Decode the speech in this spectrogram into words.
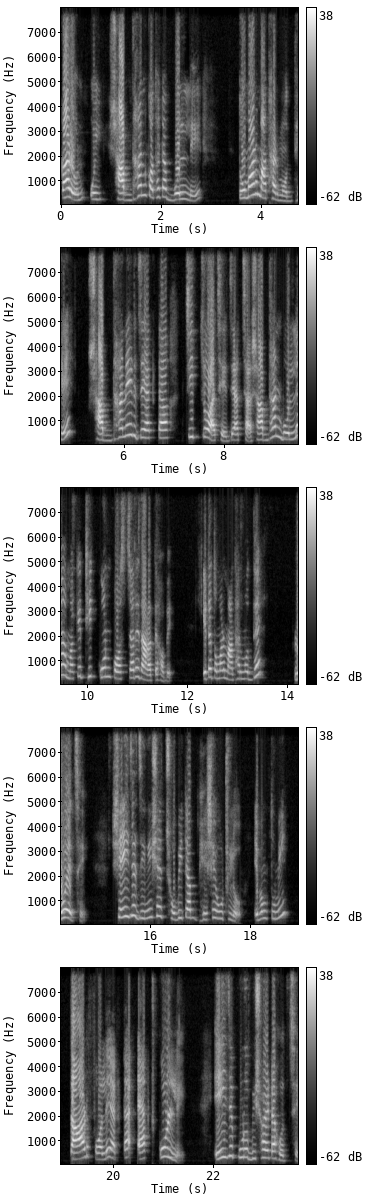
কারণ ওই সাবধান কথাটা বললে তোমার মাথার মধ্যে সাবধানের যে একটা চিত্র আছে যে আচ্ছা সাবধান বললে আমাকে ঠিক কোন পশ্চারে দাঁড়াতে হবে? এটা তোমার মাথার মধ্যে রয়েছে। সেই যে জিনিসের ছবিটা ভেসে উঠল এবং তুমি তার ফলে একটা অ্যাক্ট করলে, এই যে পুরো বিষয়টা হচ্ছে,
